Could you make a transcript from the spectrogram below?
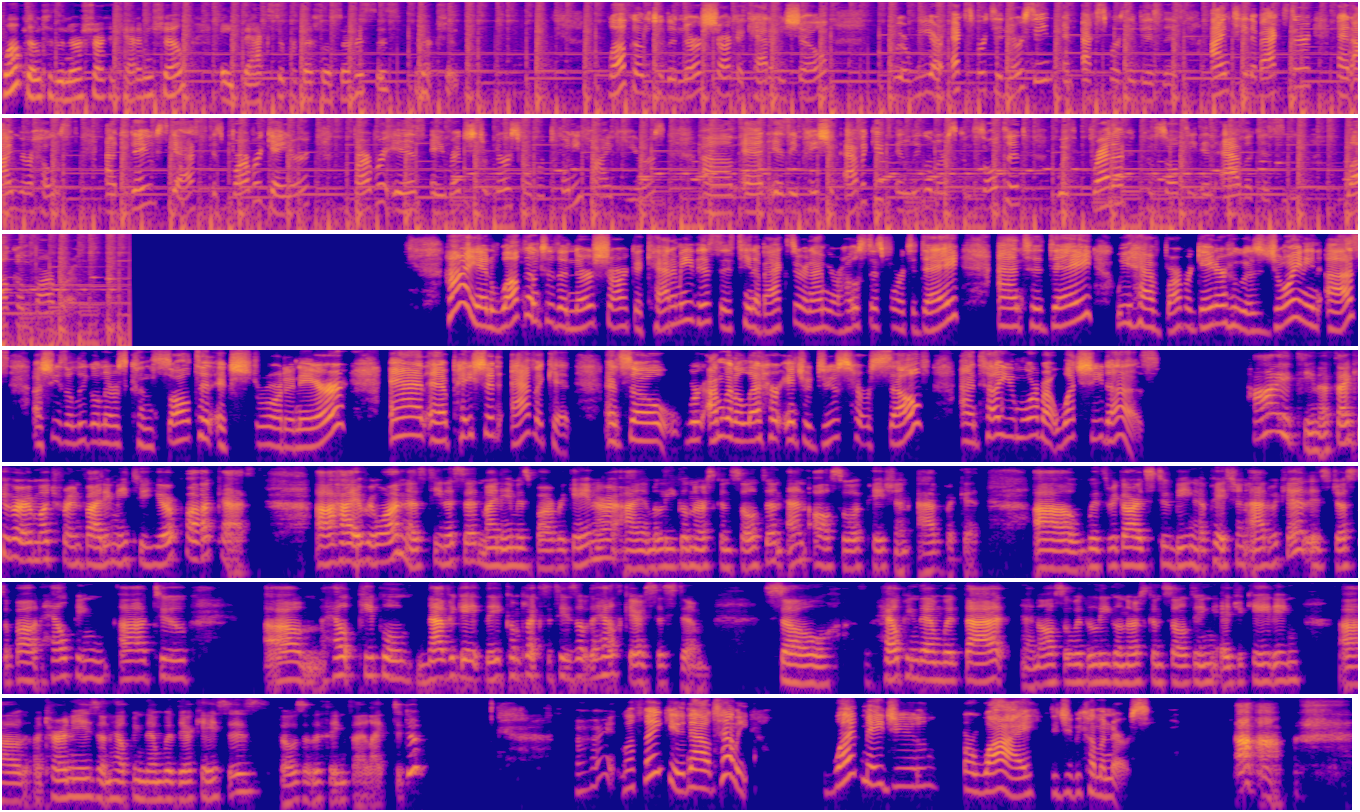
Welcome to the Nurse Shark Academy Show, a Baxter Professional Services production. Welcome to the Nurse Shark Academy Show, where we are experts in nursing and experts in business. I'm Tina Baxter, and I'm your host. And today's guest is Barbara Gaynor. Barbara is a registered nurse for over 25 years um, and is a patient advocate and legal nurse consultant with Braddock Consulting and Advocacy. Welcome, Barbara. Hi, and welcome to the Nurse Shark Academy. This is Tina Baxter, and I'm your hostess for today. And today we have Barbara Gaynor, who is joining us. Uh, she's a legal nurse consultant extraordinaire and a patient advocate. And so I'm going to let her introduce herself and tell you more about what she does. Hi, Tina. Thank you very much for inviting me to your podcast. Uh, hi, everyone. As Tina said, my name is Barbara Gaynor. I am a legal nurse consultant and also a patient advocate. Uh, with regards to being a patient advocate, it's just about helping uh, to um, help people navigate the complexities of the healthcare system. So, helping them with that, and also with the legal nurse consulting, educating uh, attorneys, and helping them with their cases. Those are the things I like to do. All right. Well, thank you. Now tell me, what made you or why did you become a nurse? Ah,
